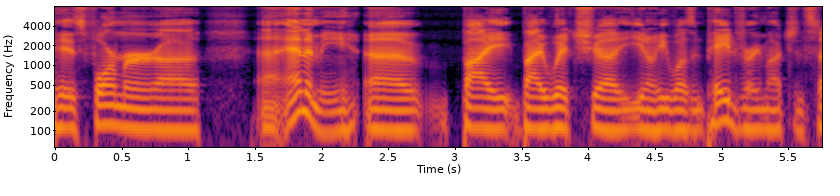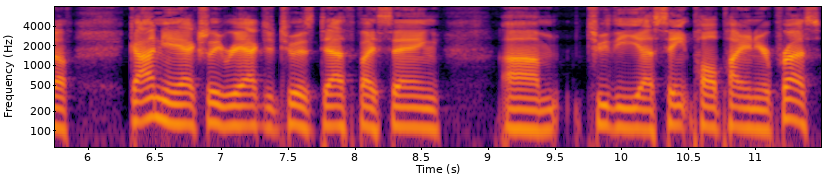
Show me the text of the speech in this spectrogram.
his former uh, uh, enemy, uh, by by which you know he wasn't paid very much and stuff. Gagne actually reacted to his death by saying um, to the St. Paul Pioneer Press,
